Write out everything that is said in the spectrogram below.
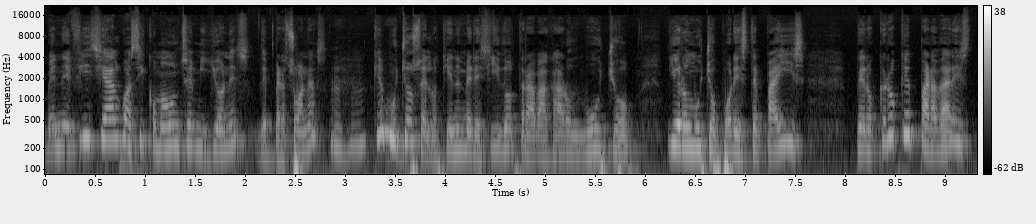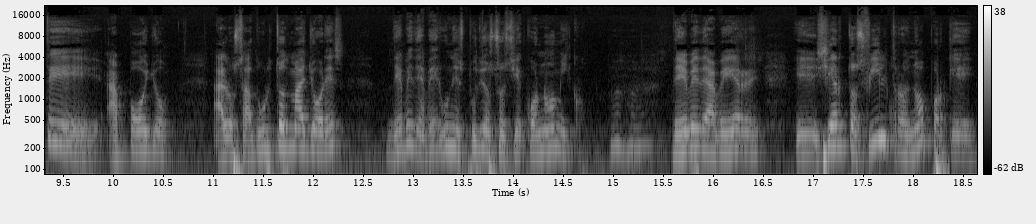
Beneficia algo así como a 11 millones de personas, que muchos se lo tienen merecido, trabajaron mucho, dieron mucho por este país. Pero creo que para dar este apoyo a los adultos mayores debe de haber un estudio socioeconómico, debe de haber eh, ciertos filtros, ¿no? Porque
